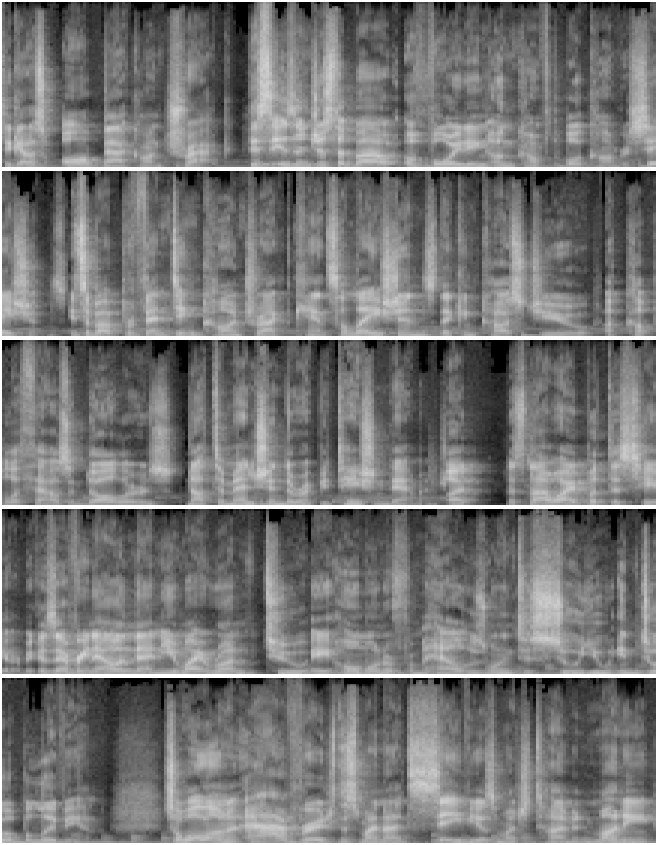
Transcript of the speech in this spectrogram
to get us all back on track. This isn't just about avoiding uncomfortable conversations, it's about preventing contract cancellations that can cost you a couple of thousand dollars, not to mention the reputation damage. But that's not why I put this here, because every now and then you might run to a homeowner from hell who's willing to sue you into oblivion. So while on an average this might not save you as much time and money,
